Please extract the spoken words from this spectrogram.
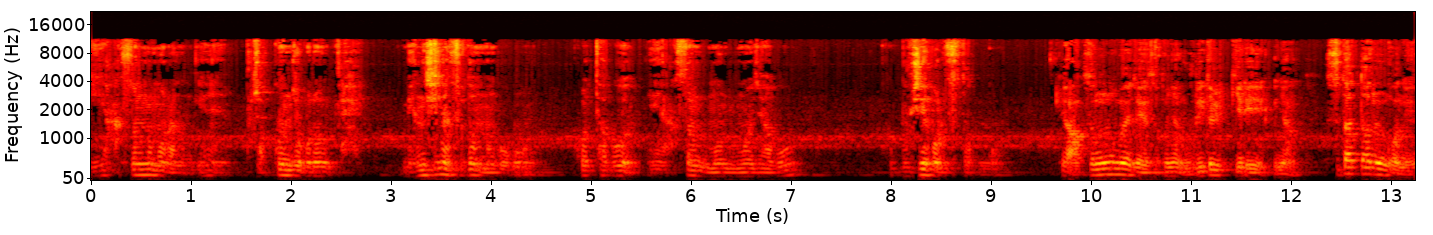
이 악성 루머라는 게 무조건적으로 맹신할 수도 없는 거고 그렇다고 예, 악성 루머 루머지하고 무시해버릴 수도 없고 그 악성 루머에 대해서 그냥 우리들끼리 그냥 수다 떠는 거는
